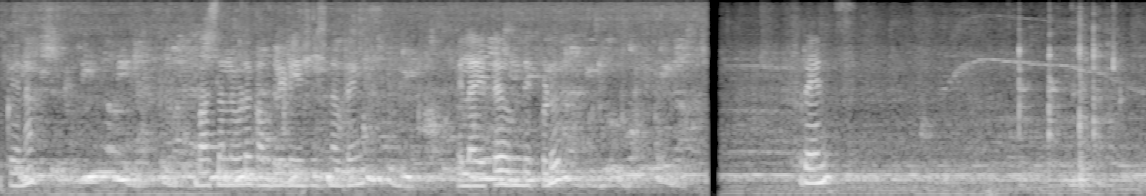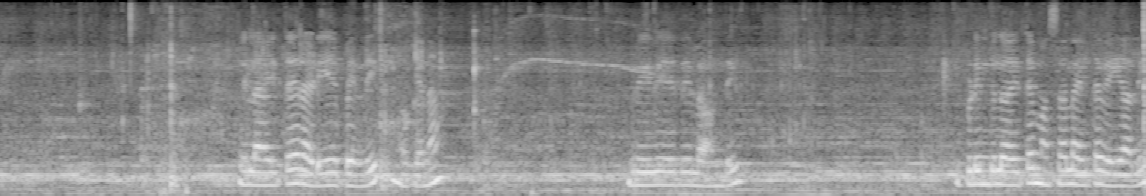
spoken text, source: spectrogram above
ఓకేనా? బాసనలు కూడా కంప్లీట్ చేసేసిన ఫ్రెండ్స్. ఇలా అయితే ఉంది ఇప్పుడు. ఫ్రెండ్స్. ఇలా అయితే రెడీ అయిపోయింది. ఓకేనా? గ్రేవీ అయితే ఇలా ఉంది. ఇప్పుడు ఇందులో అయితే మసాలా అయితే వేయాలి.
